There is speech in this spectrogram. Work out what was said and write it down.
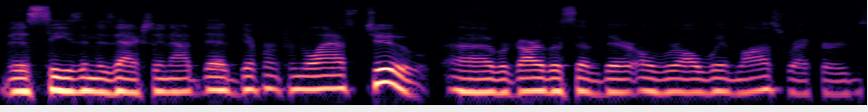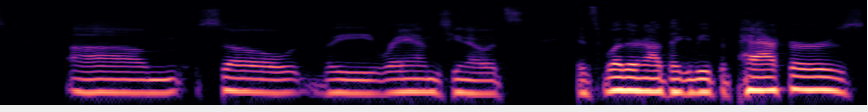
this season is actually not that different from the last two, uh, regardless of their overall win loss records. Um, so the Rams, you know, it's it's whether or not they can beat the Packers,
